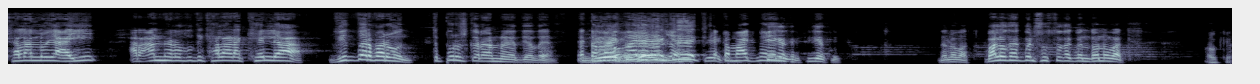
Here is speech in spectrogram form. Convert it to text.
খেলা লই আই। আর আপনারা যদি খেলাটা খেললা জিতবার পারুন তো পুরস্কার আপনারা দিয়ে দেন। একটা মাইক মেরে ঠিক, দেন। ঠিক, একটা মাইক ঠিক আছে ঠিক আছে। ধন্যবাদ। ভালো থাকবেন সুস্থ থাকবেন ধন্যবাদ। ওকে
